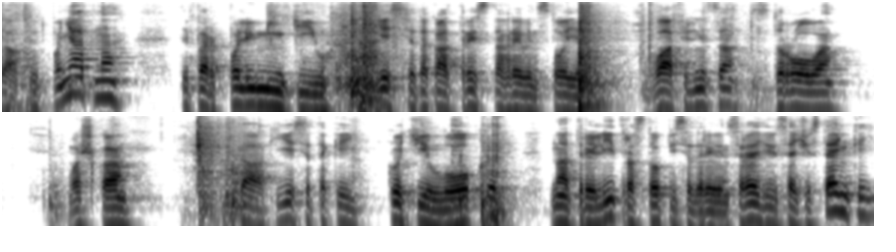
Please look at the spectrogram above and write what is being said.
Так, тут понятно. Тепер по люмінтію. Є така 300 гривень стоїть вафельниця здорова, важка. Так, є такий котілок на 3 літра 150 гривень. Всередині все чистенький.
